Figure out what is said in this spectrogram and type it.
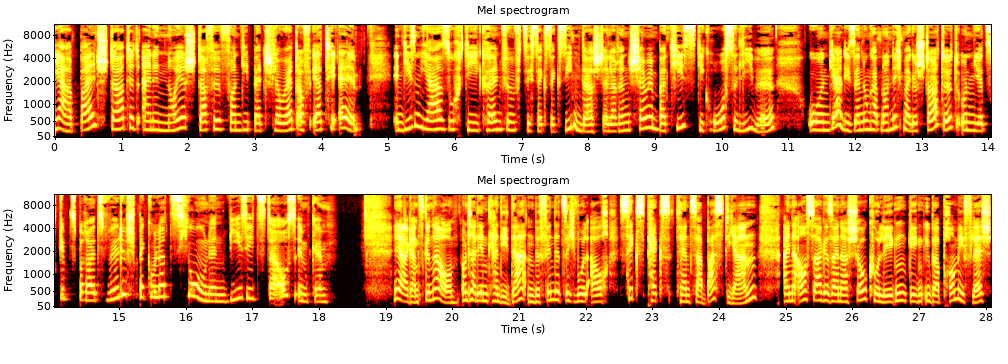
Ja, bald startet eine neue Staffel von Die Bachelorette auf RTL. In diesem Jahr sucht die Köln 50667 Darstellerin Sharon Baptiste die große Liebe. Und ja, die Sendung hat noch nicht mal gestartet und jetzt gibt's bereits wilde Spekulationen. Wie sieht's da aus, Imke? Ja, ganz genau. Unter den Kandidaten befindet sich wohl auch Sixpacks-Tänzer Bastian. Eine Aussage seiner Showkollegen gegenüber Promiflash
